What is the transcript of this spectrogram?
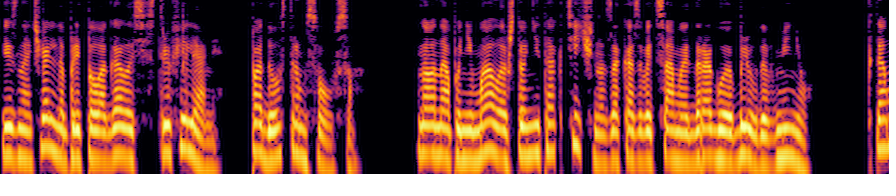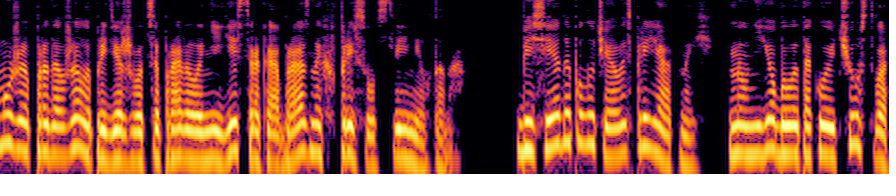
изначально предполагалось с трюфелями, под острым соусом но она понимала, что не тактично заказывать самое дорогое блюдо в меню. К тому же продолжала придерживаться правила не есть ракообразных в присутствии Милтона. Беседа получалась приятной, но у нее было такое чувство,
